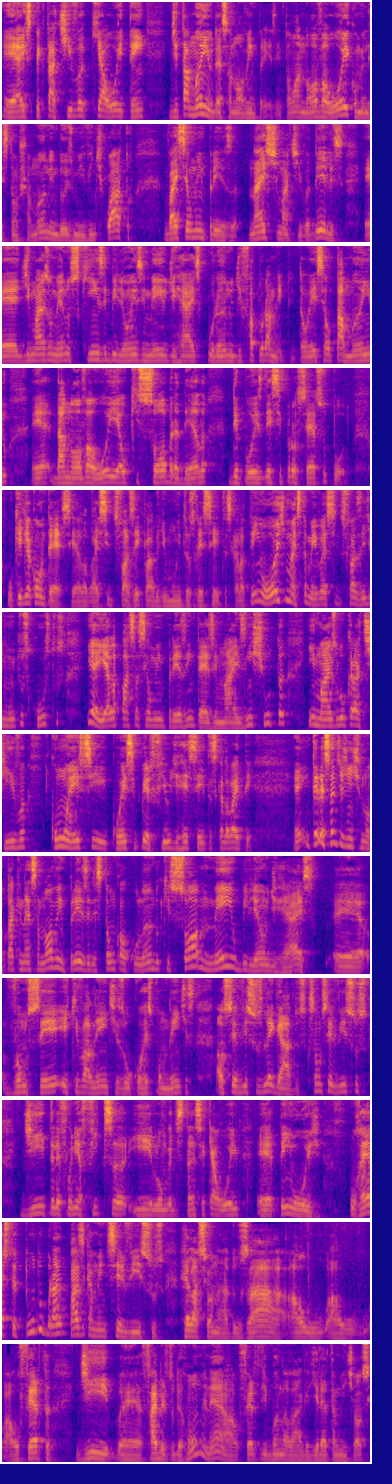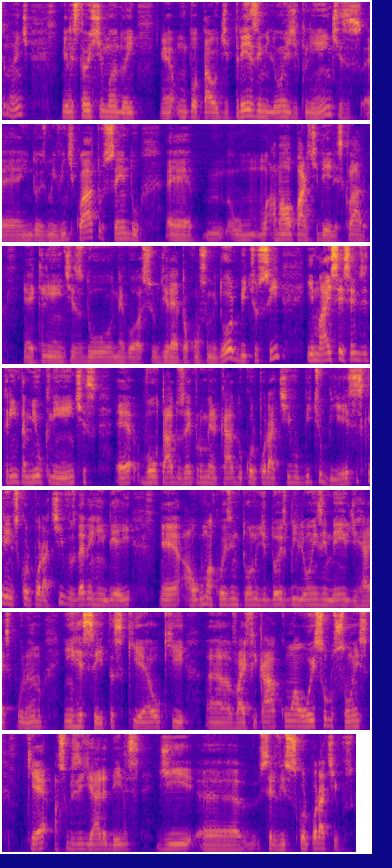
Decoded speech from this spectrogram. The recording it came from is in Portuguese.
é a expectativa que a Oi tem de tamanho dessa nova empresa. Então, a nova Oi, como eles estão chamando, em 2024, vai ser uma empresa, na estimativa deles, é, de mais ou menos 15 bilhões e meio de reais por ano de faturamento. Então, esse é o tamanho é, da nova Oi, é o que sobra dela depois desse processo todo. O que, que acontece? Ela vai se desfazer, claro, de muitas receitas que ela tem hoje, mas também vai se desfazer de muitos custos, e aí ela passa a ser uma empresa, em tese, mais enxuta e mais lucrativa com esse, com esse perfil de receitas que ela vai ter. É interessante a gente notar que nessa nova empresa eles estão calculando que só meio bilhão de reais é, vão ser equivalentes ou correspondentes aos serviços legados, que são serviços de telefonia fixa e longa distância que a Oi é, tem hoje. O resto é tudo basicamente serviços relacionados à, oferta de é, Fiber to the Home, né, a oferta de banda larga diretamente ao assinante. Eles estão estimando aí, é, um total de 13 milhões de clientes é, em 2024, sendo um, a maior parte deles, claro, é, clientes do negócio direto ao consumidor, B2C, e mais 630 mil clientes é, voltados para o mercado corporativo B2B. Esses clientes corporativos devem render aí é, alguma coisa em torno de 2 bilhões e meio de reais por ano em receitas, que é o que uh, vai ficar com a Oi Soluções, que é a subsidiária deles de uh, serviços corporativos.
